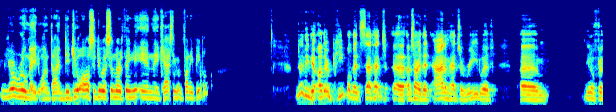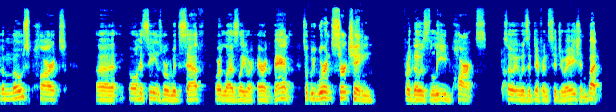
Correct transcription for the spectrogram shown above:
your roommate one time did you also do a similar thing in the casting of funny people? I think the other people that seth had to, uh, i'm sorry that adam had to read with um, you know for the most part uh, all his scenes were with seth or leslie or eric bana so we weren't searching for those lead parts. So it was a different situation. But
